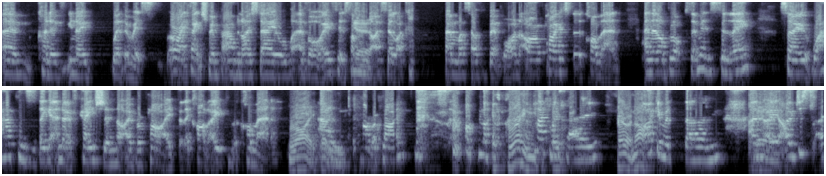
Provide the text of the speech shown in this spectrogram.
um, kind of you know whether it's all right, thanks for input, have a nice day or whatever, or if it's something yeah. that I feel like I can defend myself a bit more on, I'll reply to the comment and then I'll block them instantly. So what happens is they get a notification that I've replied, but they can't open the comment. Right. And can't reply. like, That's great. Had my say. Fair enough. Argument done. And yeah. I, I just, I,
